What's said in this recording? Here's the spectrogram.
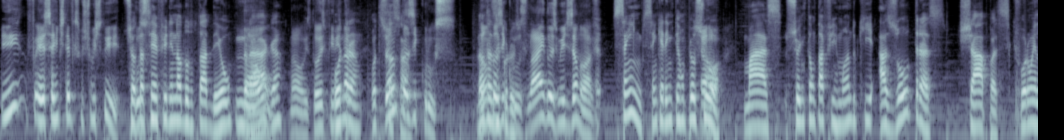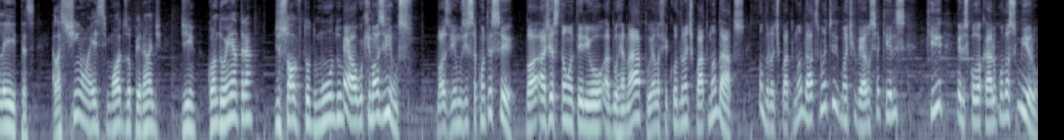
e esse a gente teve que substituir. O senhor está se referindo ao doutor Tadeu não, Braga? Não, estou referindo outra, a outra Dantas e Cruz. Dantas, Dantas e Cruz. Cruz. lá em 2019. Sem, sem querer interromper o senhor, mas o senhor então está afirmando que as outras chapas que foram eleitas, elas tinham esse modus operandi de quando entra, dissolve todo mundo? É algo que nós vimos. Nós vimos isso acontecer. A gestão anterior, a do Renato, ela ficou durante quatro mandatos. Então, durante quatro mandatos, mantiveram-se aqueles que eles colocaram quando assumiram.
